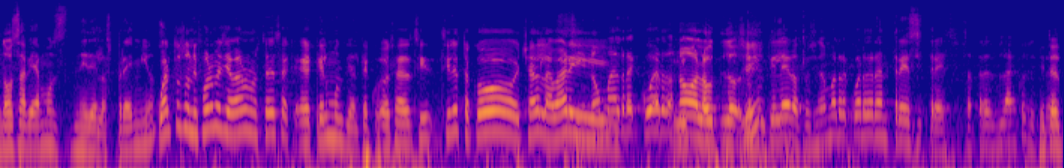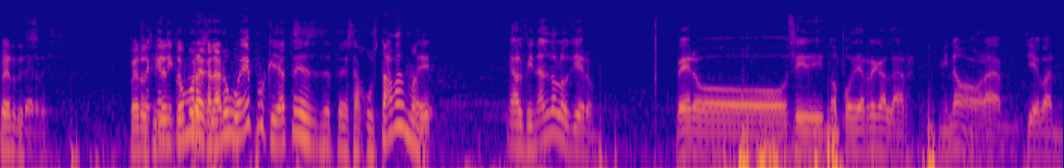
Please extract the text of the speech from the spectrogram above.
no sabíamos ni de los premios. ¿Cuántos uniformes llevaron ustedes a aquel mundial? O sea, sí, sí les tocó echar a lavar y... Si no mal recuerdo, y- no, lo- lo- ¿Sí? los utileros, pero si no mal recuerdo eran tres y tres. O sea, tres blancos y, Y tres verdes. Pero o sea, sí que les ni tocó cómo regalar un güey, porque ya te, te desajustabas, man. Eh, al final no los dieron. Pero sí, no podía regalar. Y no, ahora llevan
